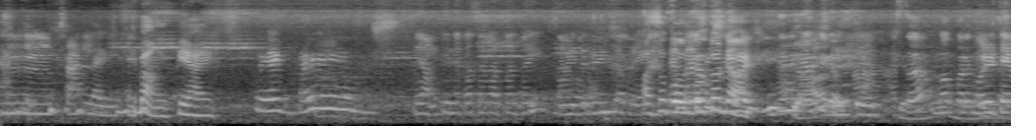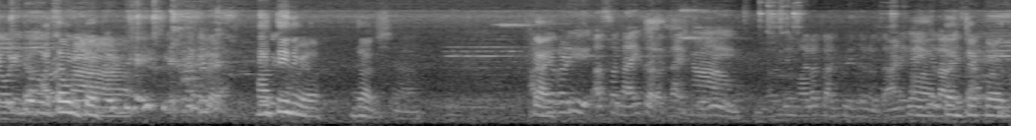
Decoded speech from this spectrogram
हम्म, छान लागली. ती बांगटी आहे. असं गोल गोल उलटे आता उलट. हा. तीन वेळा. झालं. काय? असं नाही करत. ते मला कन्फ्युजन होतं. आणि काही ते त्यांच्या. कळत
